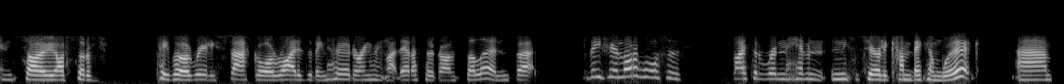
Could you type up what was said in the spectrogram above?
and so I've sort of people who are really stuck or riders have been hurt or anything like that. I sort of go and fill in. But to be fair, a lot of horses I sort of ridden haven't necessarily come back and work. Um,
